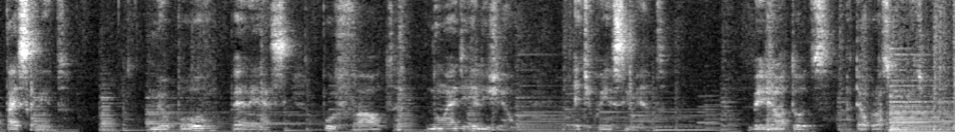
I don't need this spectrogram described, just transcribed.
está escrito, o meu povo perece por falta, não é de religião, é de conhecimento. Beijão a todos, até o próximo vídeo.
